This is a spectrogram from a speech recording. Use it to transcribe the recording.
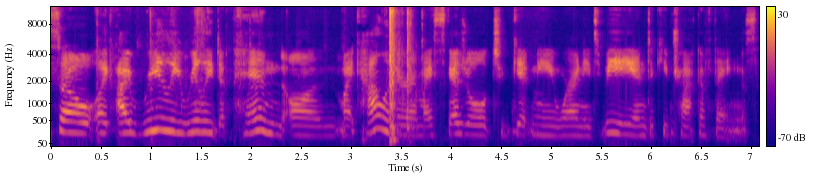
so like I really really depend on my calendar and my schedule to get me where I need to be and to keep track of things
